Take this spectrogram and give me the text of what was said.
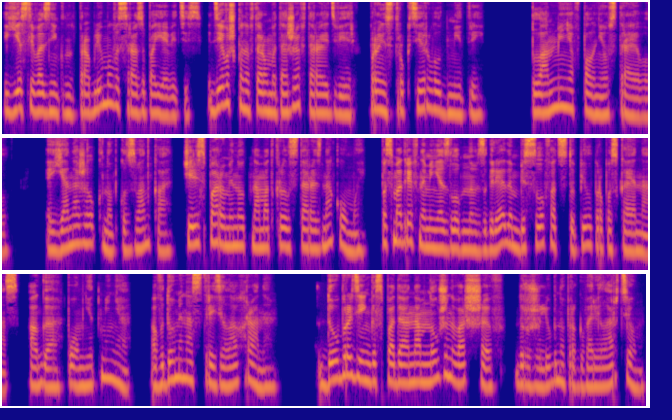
Если возникнут проблемы, вы сразу появитесь. Девушка на втором этаже, вторая дверь», — проинструктировал Дмитрий. План меня вполне устраивал. Я нажал кнопку звонка. Через пару минут нам открыл старый знакомый. Посмотрев на меня злобным взглядом, без слов отступил, пропуская нас. Ага, помнит меня. В доме нас встретила охрана. «Добрый день, господа, нам нужен ваш шеф», — дружелюбно проговорил Артём.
